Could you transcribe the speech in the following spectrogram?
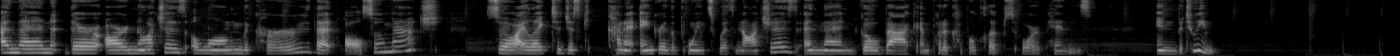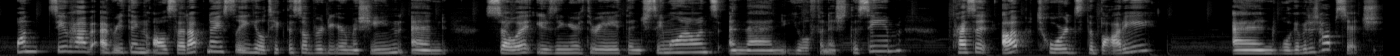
And then there are notches along the curve that also match. So I like to just kind of anchor the points with notches and then go back and put a couple clips or pins in between. Once you have everything all set up nicely, you'll take this over to your machine and sew it using your 3 8 inch seam allowance and then you'll finish the seam, press it up towards the body and we'll give it a top stitch.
